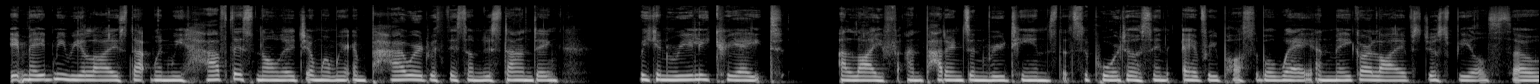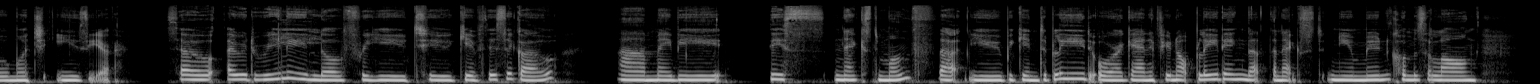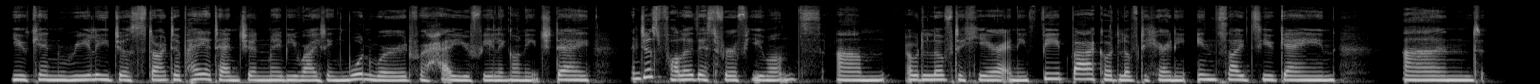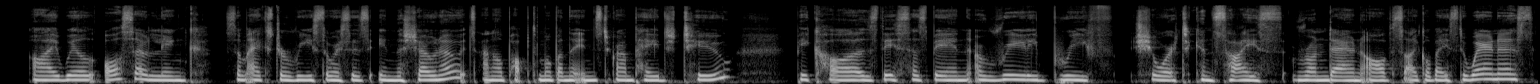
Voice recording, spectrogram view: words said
it made me realize that when we have this knowledge and when we're empowered with this understanding, we can really create a life and patterns and routines that support us in every possible way and make our lives just feel so much easier. So, I would really love for you to give this a go. Um, maybe this next month that you begin to bleed, or again, if you're not bleeding, that the next new moon comes along, you can really just start to pay attention, maybe writing one word for how you're feeling on each day, and just follow this for a few months. Um, I would love to hear any feedback, I would love to hear any insights you gain, and I will also link some extra resources in the show notes and I'll pop them up on the Instagram page too, because this has been a really brief, short, concise rundown of cycle based awareness.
